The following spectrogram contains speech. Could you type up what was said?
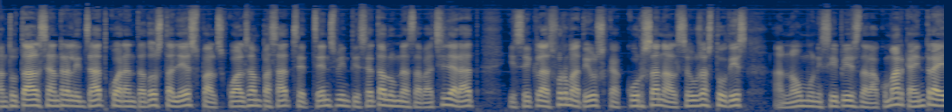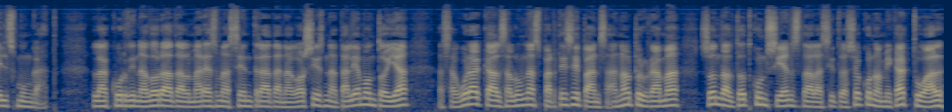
En total s'han realitzat 42 tallers pels quals han passat 727 alumnes de batxillerat i cicles formatius que cursen els seus estudis en nou municipis de la comarca, entre ells Montgat. La coordinadora del Maresme Centre de Negocis, Natàlia Montoya, assegura que els alumnes participants en el programa són del tot conscients de la situació econòmica actual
